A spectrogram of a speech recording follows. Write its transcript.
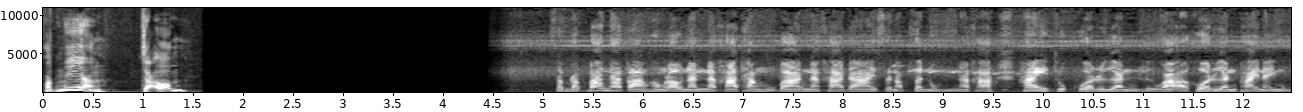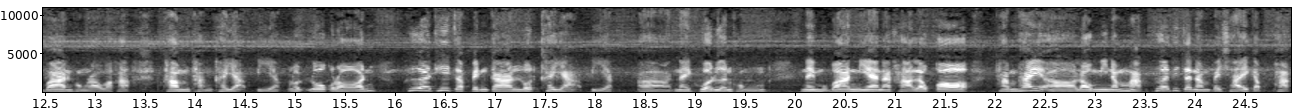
ผักเมี่ยงจะอม สำหรับบ้านนากลางของเรานั้นนะคะ ทางหมู่บ้านนะคะได้สนับสนุนนะคะ ให้ทุกครัวเรือนหรือว่าครัวเรือนภายในหมู่บ้านของเราอะค่ะทำถังขยะเปียกลดโลกร้อน เพื่อที่จะเป็นการลดขยะเปียกในครัวเรือนของในหมู่บ้านนี้นะคะ แล้วก็ทำให้เรามีน้ำหมักเพื่อที่จะนำไปใช้กับผัก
